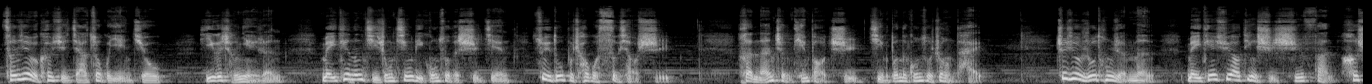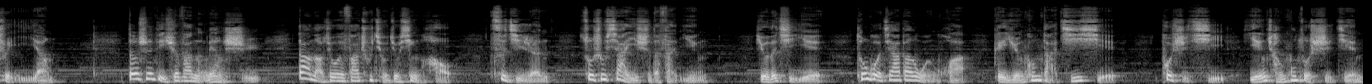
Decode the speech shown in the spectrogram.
曾经有科学家做过研究，一个成年人每天能集中精力工作的时间最多不超过四个小时，很难整天保持紧绷的工作状态。这就如同人们每天需要定时吃饭喝水一样，当身体缺乏能量时，大脑就会发出求救信号，刺激人做出下意识的反应。有的企业通过加班文化给员工打鸡血，迫使其延长工作时间。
